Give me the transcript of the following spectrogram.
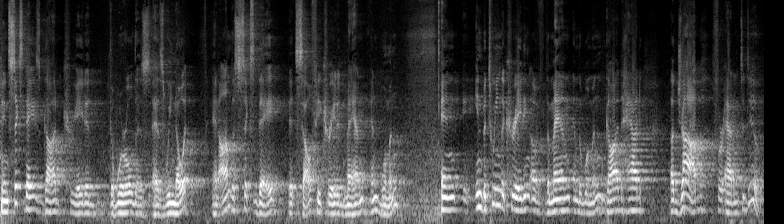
In six days, God created the world as, as we know it. And on the sixth day itself, He created man and woman. And in between the creating of the man and the woman, God had a job for Adam to do.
